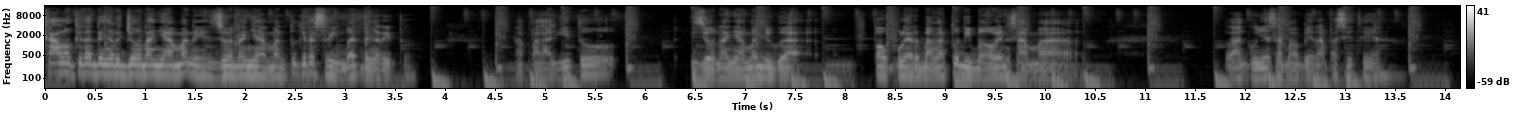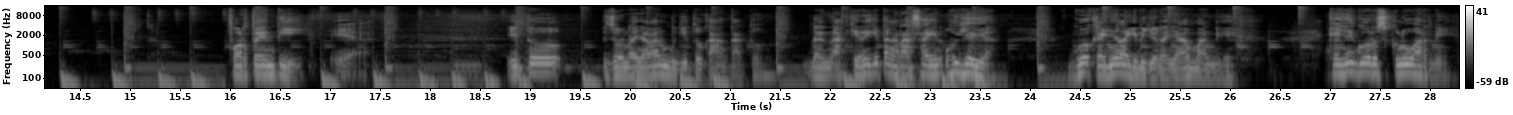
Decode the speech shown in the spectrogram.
Kalau kita dengar zona nyaman ya, zona nyaman tuh kita sering banget denger itu. Apalagi tuh zona nyaman juga populer banget tuh dibawain sama lagunya sama band apa sih itu ya? 420 ya itu zona nyaman begitu keangkat tuh. Dan akhirnya kita ngerasain oh iya ya gue kayaknya lagi di zona nyaman nih. Kayaknya gue harus keluar nih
